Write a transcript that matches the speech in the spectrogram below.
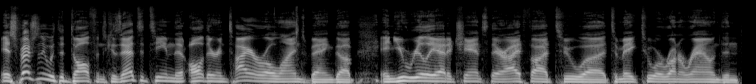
especially with the Dolphins, because that's a team that all their entire O line's banged up, and you really had a chance there. I thought to uh, to make Tua run around and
